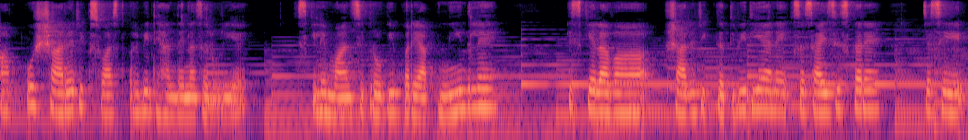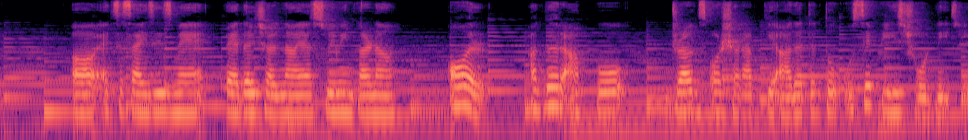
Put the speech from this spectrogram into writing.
आपको शारीरिक स्वास्थ्य पर भी ध्यान देना ज़रूरी है। इसके लिए मानसिक रोगी पर्याप्त नींद लें। इसके अलावा शारीरिक गतिविधियाँ यानी एक्सरसाइजेस करें, जैसे एक्सरसाइजेज में पैदल चलना या स्विमिंग करना। और अगर आपको ड्रग्स और शराब की आदत है तो उसे प्लीज़ छोड़ दीजिए,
